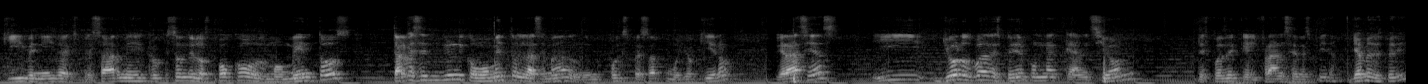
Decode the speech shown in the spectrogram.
aquí venir a expresarme, creo que son de los pocos momentos, tal vez es mi único momento en la semana donde me puedo expresar como yo quiero, gracias, y yo los voy a despedir con una canción después de que el Fran se despida. Ya me despedí.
